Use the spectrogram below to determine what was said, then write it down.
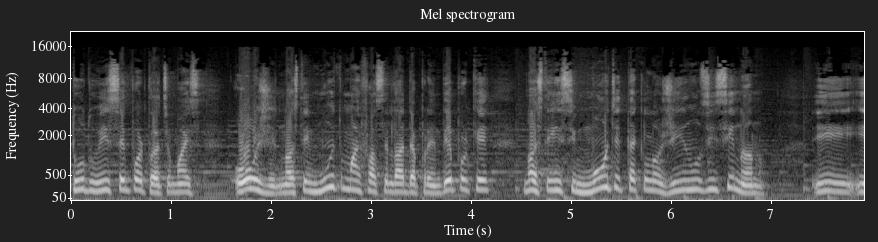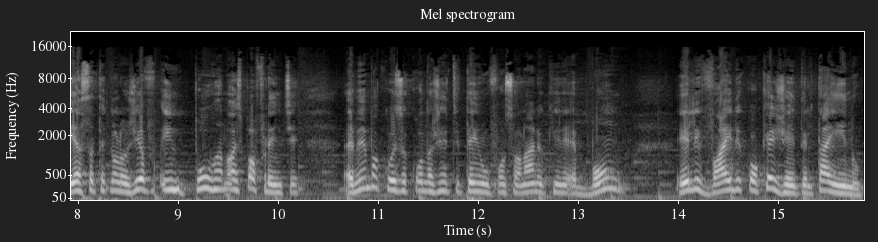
tudo isso é importante, mas hoje nós temos muito mais facilidade de aprender porque nós temos esse monte de tecnologia nos ensinando. E, e essa tecnologia empurra nós para frente. É a mesma coisa quando a gente tem um funcionário que é bom ele vai de qualquer jeito, ele está indo.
